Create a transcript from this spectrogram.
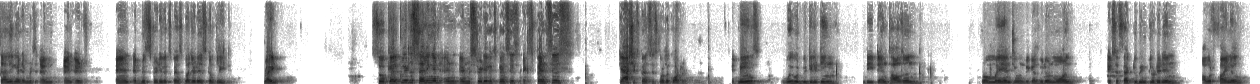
selling and, and, and, and administrative expense budget is complete, right? So calculate the selling and, and administrative expenses, expenses, cash expenses for the quarter. It means we would be deleting the 10,000 from May and June because we don't want its effect to be included in our final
